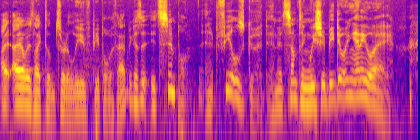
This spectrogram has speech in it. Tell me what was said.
I, I, always like to sort of leave people with that because it, it's simple and it feels good and it's something we should be doing anyway.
